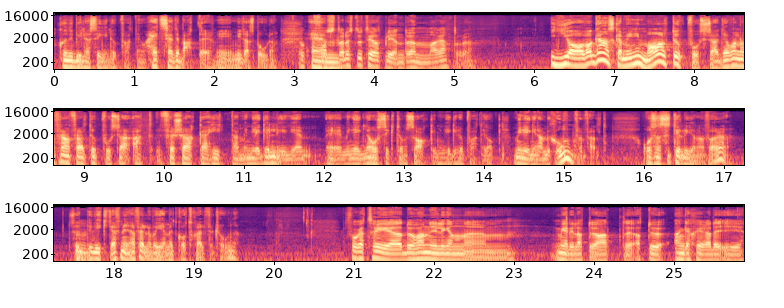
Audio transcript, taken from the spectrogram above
Och kunde bilda sin egen uppfattning och hetsiga debatter vid middagsborden. Uppfostrades um, du till att bli en drömmare tror du? Jag var ganska minimalt uppfostrad. Jag var nog framförallt uppfostrad att försöka hitta min egen linje, eh, min egna åsikter om saker, min egen uppfattning och min egen ambition framförallt. Och sen se till att genomföra. Så mm. det viktiga för mina föräldrar var att ge mig ett gott självförtroende. Fråga tre. Du har nyligen ehm, meddelat att, att du engagerar dig i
